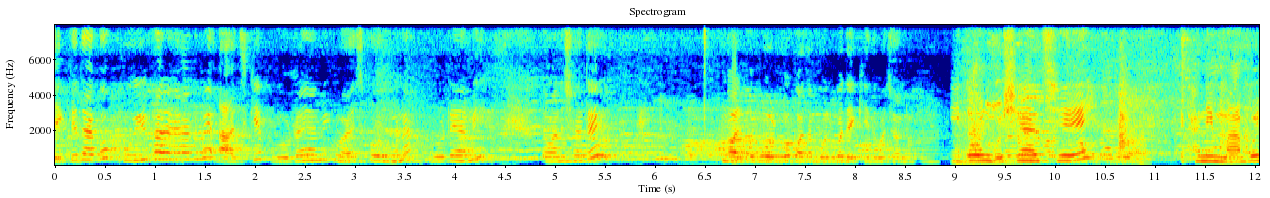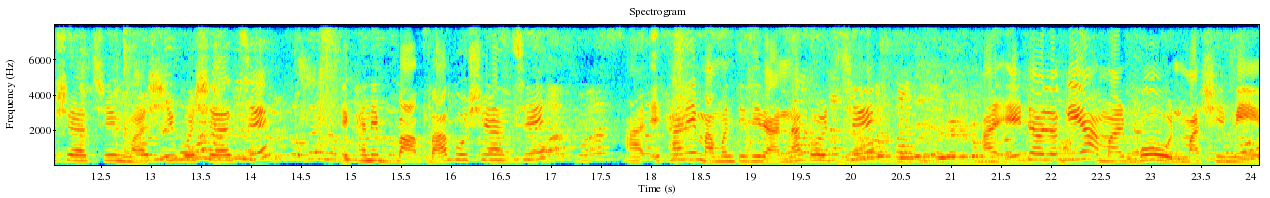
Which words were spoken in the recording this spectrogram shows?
দেখতে থাকো, খুবই ভালো লাগবে। আজকে পুরোটাই আমি ভয়েস করব না, পুরোটাই আমি তোমাদের সাথে গল্প করব কথা বলব দেখিয়ে দেবো চলো। ইদন বসে আছে এখানে মা বসে আছে মাসি বসে আছে এখানে বাবা বসে আছে আর এখানে মামন দিদি রান্না করছে আর এটা হলো গিয়ে আমার বোন মাসির মেয়ে।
